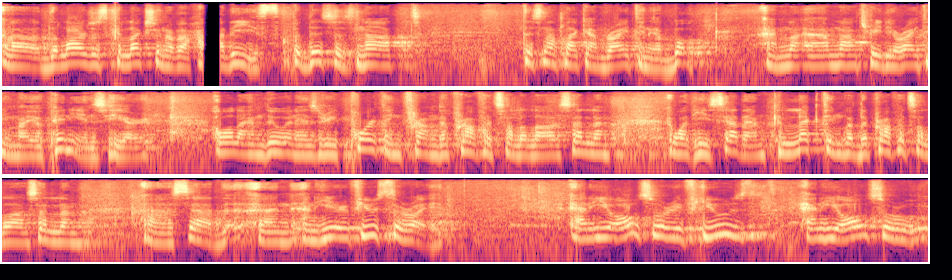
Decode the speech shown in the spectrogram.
uh, the largest collection of hadith. But this is not, this is not like I'm writing a book. I'm not, I'm not really writing my opinions here. All I'm doing is reporting from the Prophet ﷺ what he said. I'm collecting what the Prophet ﷺ, uh, said, and, and he refused to write. And he also refused, and he also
